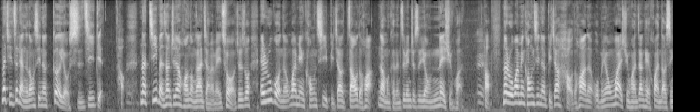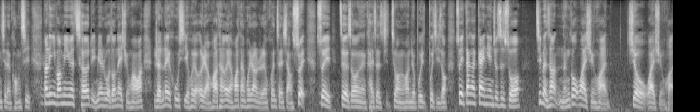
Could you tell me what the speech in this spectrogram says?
那其实这两个东西呢各有时机点。好，那基本上就像黄总刚才讲的，没错，就是说，诶，如果呢外面空气比较糟的话，那我们可能这边就是用内循环。嗯好，那如果外面空气呢比较好的话呢，我们用外循环，这样可以换到新鲜的空气。那另一方面，因为车里面如果都内循环的话，人类呼吸也会有二氧化碳，二氧化碳会让人昏沉想睡，所以这个时候呢开车状况就不不集中。所以大概概念就是说，基本上能够外循环就外循环。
